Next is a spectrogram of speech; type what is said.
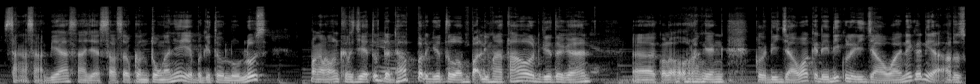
sangat-sangat biasa aja. Salah satu keuntungannya ya begitu lulus pengalaman kerja itu udah Iya. dapet gitu loh 4-5 tahun gitu kan. Eh, kalau orang yang kalau di Jawa ke Dedi kuliah di Jawa ini kan ya harus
